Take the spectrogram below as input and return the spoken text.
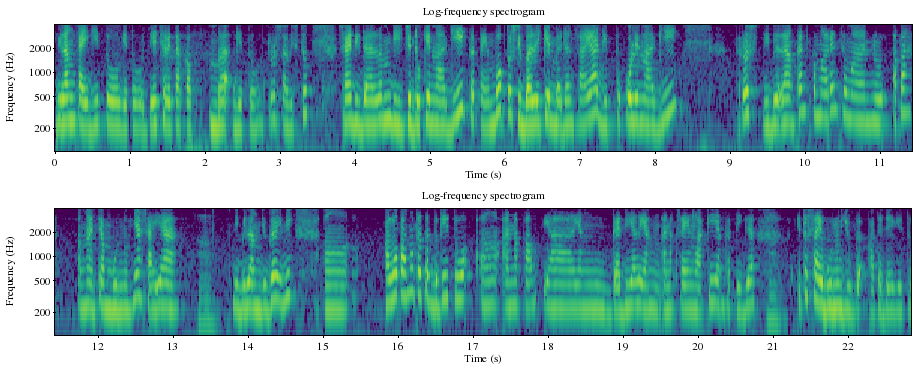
bilang kayak gitu gitu. Dia cerita ke Mbak gitu. Terus habis itu saya di dalam dijedukin lagi ke tembok terus dibalikin badan saya, dipukulin lagi. Terus dibilang kan kemarin cuma apa ngancam bunuhnya saya Hmm. dibilang juga ini eh, kalau kamu tetap begitu eh, anak kamu ya yang Gadiel yang anak saya yang laki yang ketiga Hmm. itu saya bunuh juga kata dia gitu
